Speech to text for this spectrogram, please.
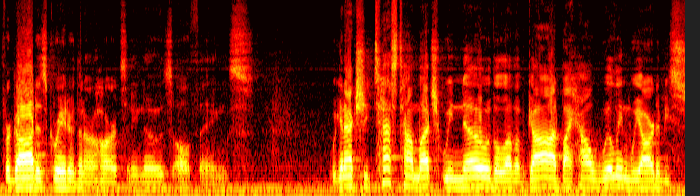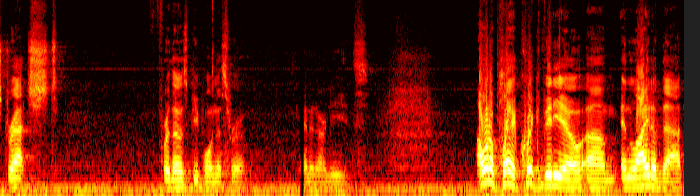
For God is greater than our hearts and He knows all things. We can actually test how much we know the love of God by how willing we are to be stretched for those people in this room and in our needs. I want to play a quick video um, in light of that,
